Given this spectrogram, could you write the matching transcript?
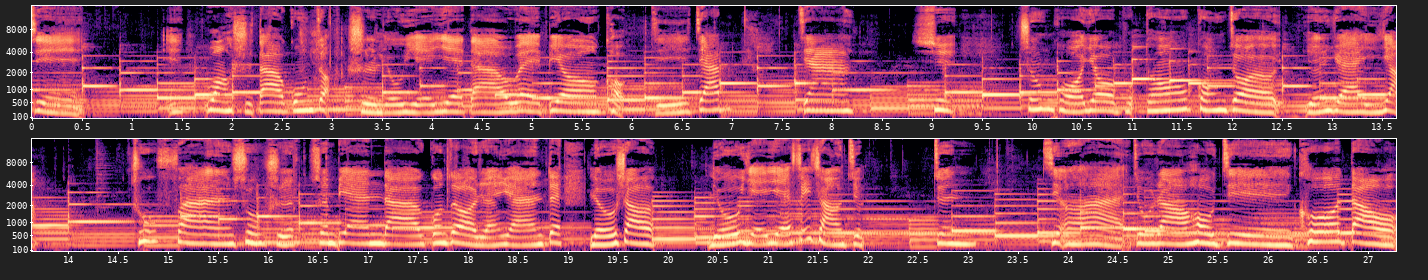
劲忘食的工作，使刘爷爷的胃病口疾加加。训生活又普通工作人员一样，出饭数时，身边的工作人员对刘少刘爷爷非常敬敬爱，就让后进科到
